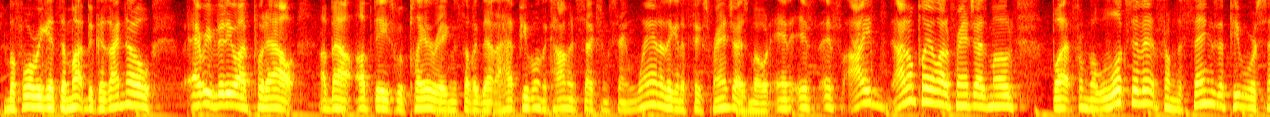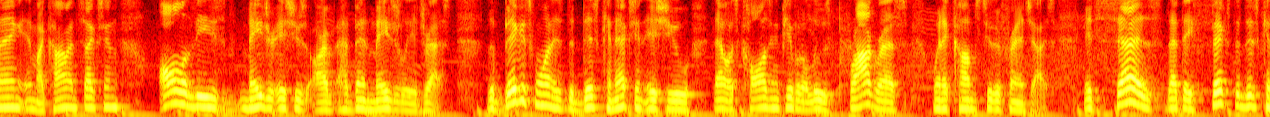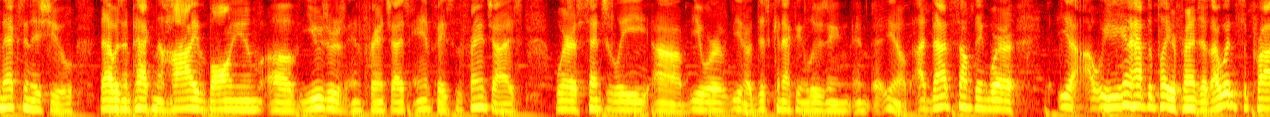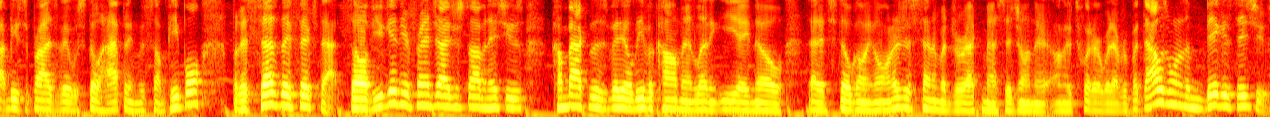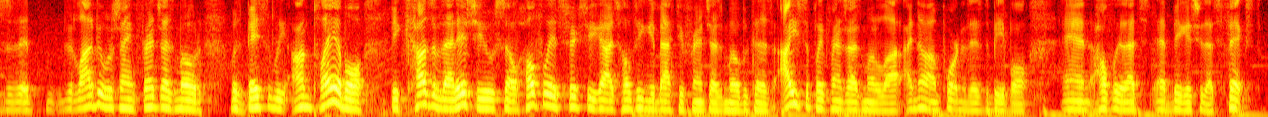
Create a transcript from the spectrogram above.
before we get them up because I know every video I've put out about updates with player ratings and stuff like that, I have people in the comment section saying, when are they going to fix franchise mode? And if, if I, I don't play a lot of franchise mode, but from the looks of it, from the things that people were saying in my comment section, all of these major issues are, have been majorly addressed. The biggest one is the disconnection issue that was causing people to lose progress when it comes to the franchise. It says that they fixed the disconnection issue that was impacting the high volume of users in franchise and face of the franchise, where essentially um, you were, you know, disconnecting, losing, and uh, you know that's something where, yeah, you're gonna have to play your franchise. I wouldn't surprise, be surprised if it was still happening to some people, but it says they fixed that. So if you get in your franchise, you're still having issues, come back to this video, leave a comment letting EA know that it's still going on, or just send them a direct message on their on their Twitter or whatever. But that was one of the biggest issues. Is that a lot of people were saying franchise mode was basically unplayable because of that issue. So hopefully it's fixed for you guys. Hopefully you can get back to your franchise mode because I used to play franchise mode a lot. I know how important it is to people, and hopefully that's a big issue that's fixed.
